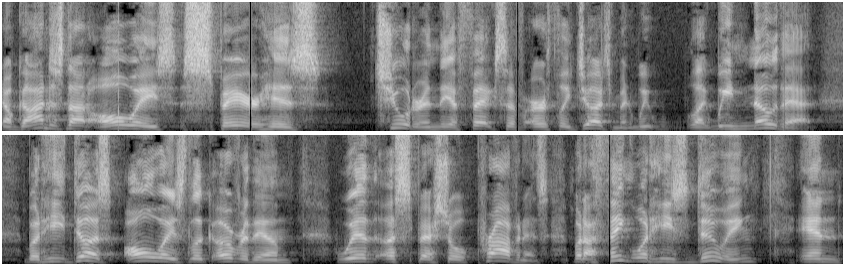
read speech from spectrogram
Now, God does not always spare his children the effects of earthly judgment. We, like, we know that. But he does always look over them with a special providence. But I think what he's doing in,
